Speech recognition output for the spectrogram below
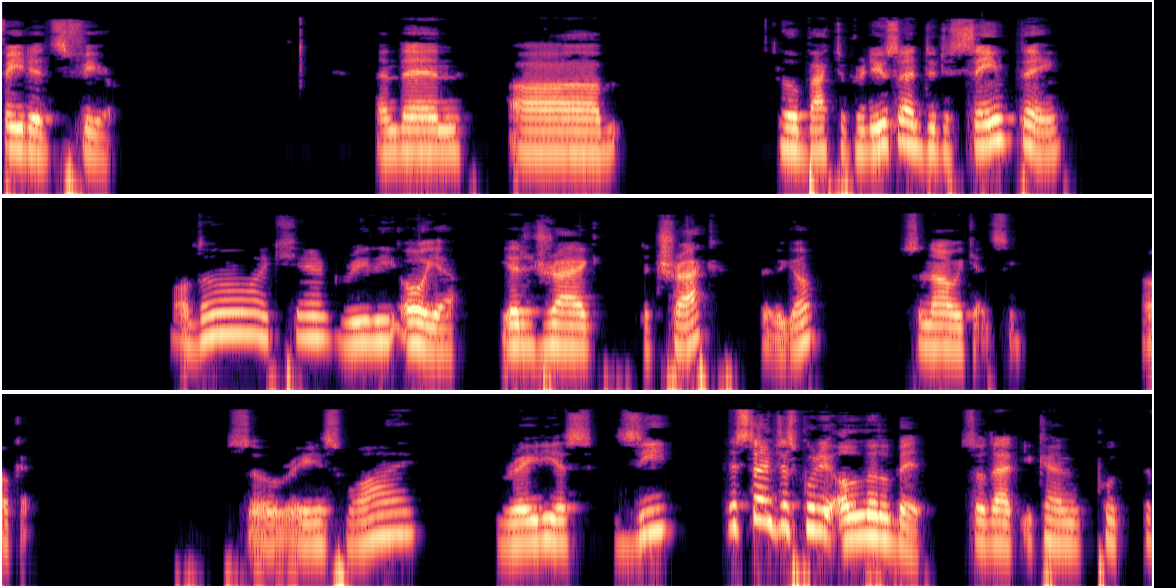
faded sphere. And then, um, go back to producer and do the same thing. Although I can't really, oh yeah, you have to drag the track. There we go. So now we can see. Okay. So radius Y, radius Z. This time just put it a little bit so that you can put the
